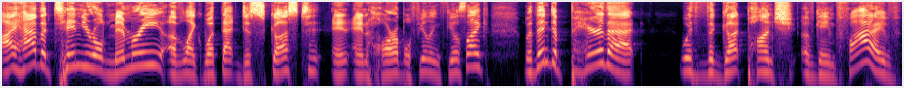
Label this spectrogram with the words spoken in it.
I have a 10-year-old memory of like what that disgust and, and horrible feeling feels like. But then to pair that with the gut punch of game 5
